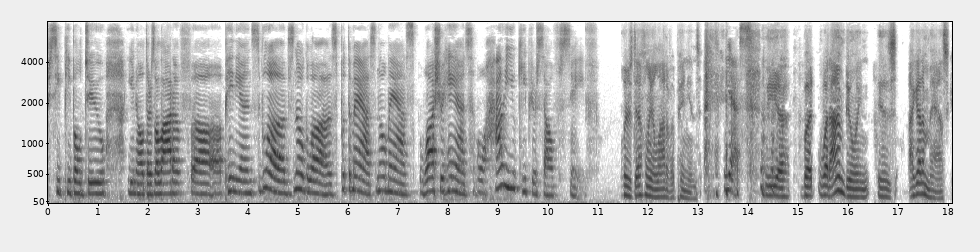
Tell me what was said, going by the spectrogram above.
see people do? You know, there's a lot of uh, opinions: gloves, no gloves, put the mask, no mask, wash your hands. Well, how do you keep yourself safe? Well, there's definitely a lot of opinions. Yes. the uh, but what I'm doing is I got a mask.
